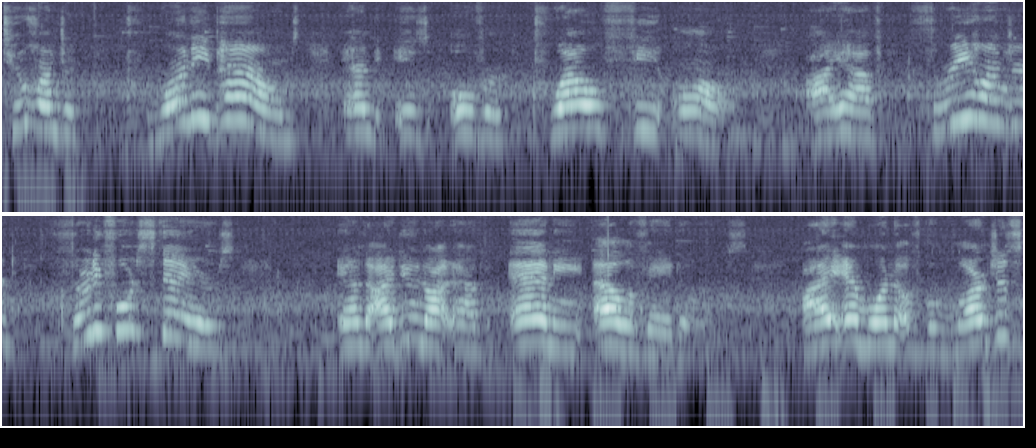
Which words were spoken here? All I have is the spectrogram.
220 pounds and is over 12 feet long. I have 334 stairs and I do not have any elevators. I am one of the largest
